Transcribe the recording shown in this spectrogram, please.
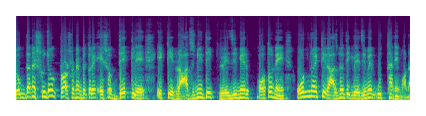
যোগদানের সুযোগ, প্রশ্নের ভেতরে এসব দেখলে একটি রাজনৈতিক রেজিমের পতনে অন্য একটি রাজনৈতিক রেজিমের উত্থানই মনে হয়।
